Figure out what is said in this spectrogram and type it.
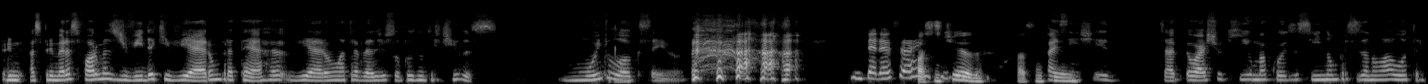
prim as primeiras formas de vida que vieram para a Terra vieram através de sopas nutritivas. Muito uhum. louco, senhor. Interessante. Faz sentido. Faz sentido. Faz sentido sabe? Eu acho que uma coisa assim não precisa anular a outra,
